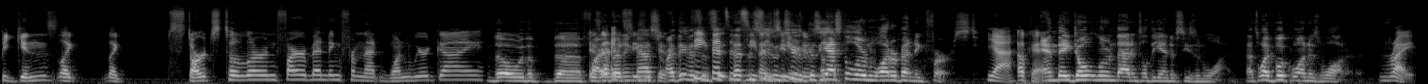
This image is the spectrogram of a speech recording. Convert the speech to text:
begins like, like starts to learn firebending from that one weird guy. Though the the Is that firebending master, two? I think that's, Think in, that's in that's in season season two. two because he has to learn waterbending first, Yeah. Okay, and they don't learn that until the end of season one. That's why book one is water. right.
